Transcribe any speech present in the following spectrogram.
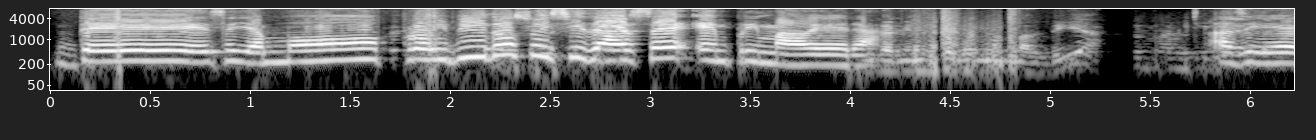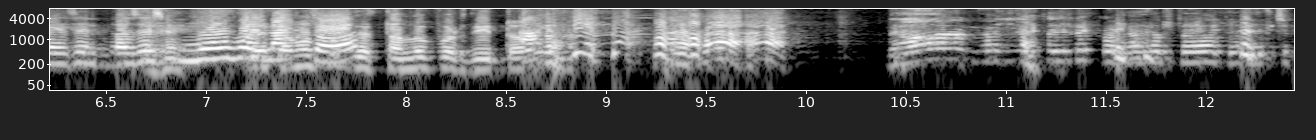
De, se llamó Prohibido suicidarse en primavera. También estuvo en un mal día. Así es, entonces muy Ya buen estamos actor. contestando por ti todo. No, no, yo estoy recordando todo. dicho,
